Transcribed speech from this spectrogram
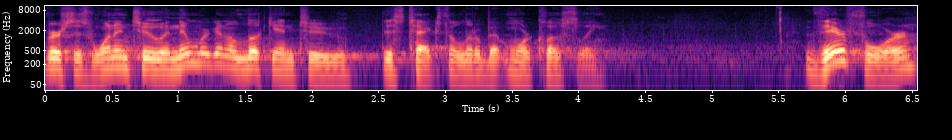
verses 1 and 2, and then we're going to look into this text a little bit more closely. Therefore,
